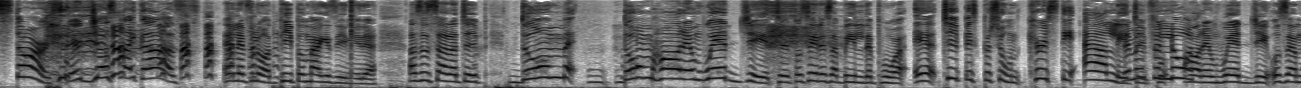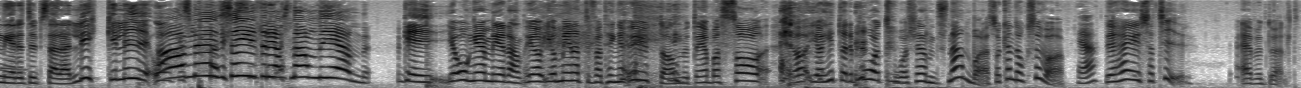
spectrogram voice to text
Stars, they're just like us! Eller förlåt, People Magazine är det. Alltså såhär typ, de, de har en wedgie typ och så är det så här bilder på, eh, typisk person, Kirstie Alley Nej, typ förlåt. har en wedgie och sen är det typ såhär Lykkeli och Ah, nej, säg inte deras namn igen! Okej, jag ångrar mig redan. Jag, jag menar inte för att hänga ut dem utan jag bara sa, jag, jag hittade på två kändisnamn bara, så kan det också vara. Ja. Det här är ju satir, eventuellt.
